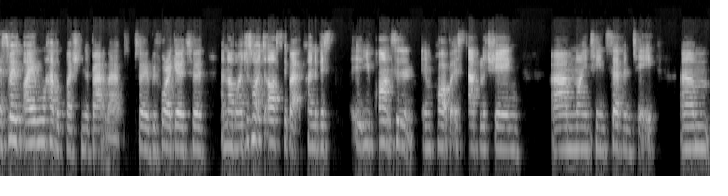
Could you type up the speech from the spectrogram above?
I suppose I will have a question about that. So before I go to another, I just wanted to ask about kind of this you've answered it in part but establishing um, 1970. Um,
